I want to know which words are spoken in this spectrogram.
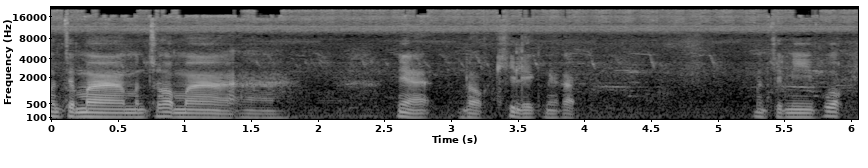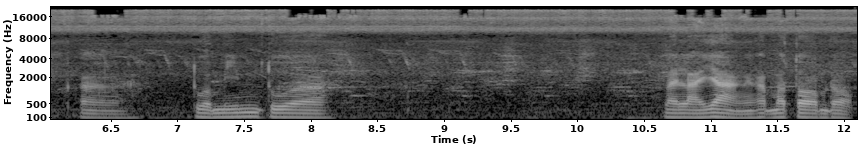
มันจะมา มันชอบมา อ่า เนี่ย ดอกขี้เหล็กนะครับ มันจะมีพวกตัวมิมตัว หลาย ๆ อย่างนะครับ มาตอมดอก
